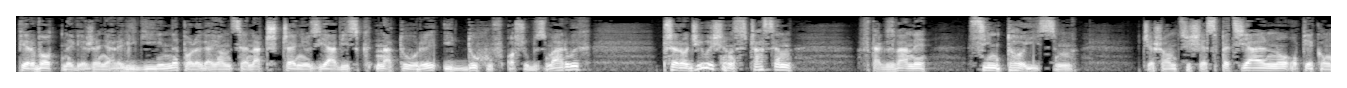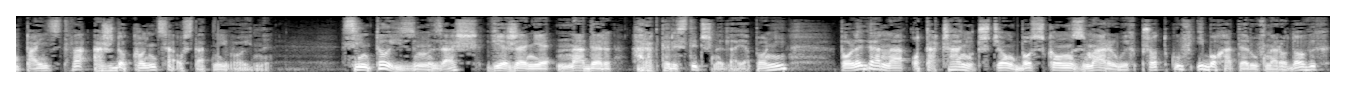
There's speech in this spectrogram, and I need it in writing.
Pierwotne wierzenia religijne, polegające na czczeniu zjawisk natury i duchów osób zmarłych, przerodziły się z czasem w tak zwany sintoizm, cieszący się specjalną opieką państwa aż do końca ostatniej wojny. Sintoizm zaś, wierzenie nader charakterystyczne dla Japonii, polega na otaczaniu czcią boską zmarłych przodków i bohaterów narodowych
